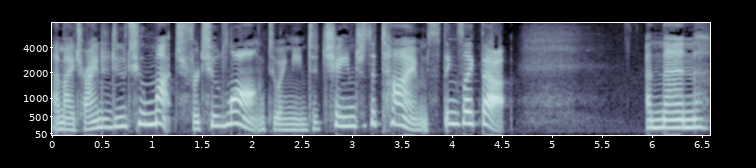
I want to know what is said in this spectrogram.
Am I trying to do too much for too long? Do I need to change the times? Things like that. And then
